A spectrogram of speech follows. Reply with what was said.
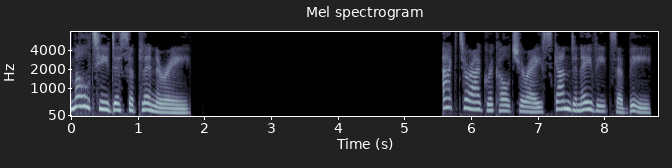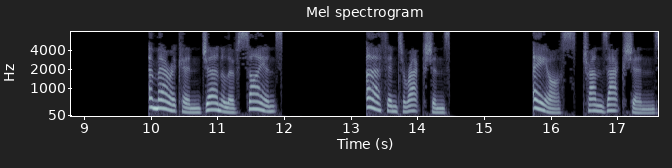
Multidisciplinary. Acta Agriculturae Scandinavica B. American Journal of Science Earth Interactions EOS, Transactions,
